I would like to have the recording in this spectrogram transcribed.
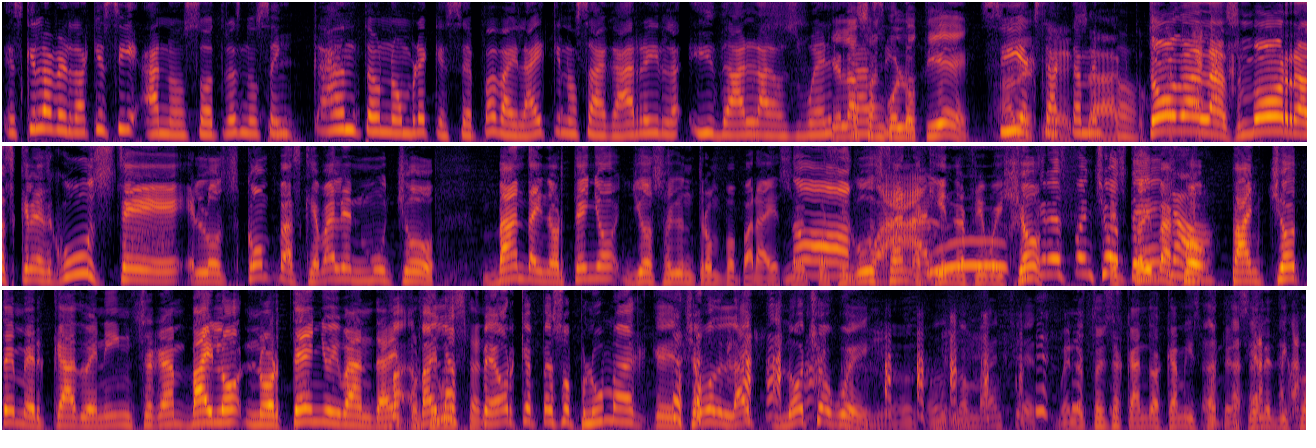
Es que la verdad que sí, a nosotros nos encanta un hombre que sepa bailar y que nos agarre y, la- y da las vueltas. Que la sangolotee. Sí, ver, exactamente. Todas las morras que les guste, los compas que valen mucho Banda y norteño, yo soy un trompo para eso. ¿eh? No, por si gustan, ¿cuál? aquí en el Freeway Show. ¿qué crees, Panchote? Estoy bajo No. Panchote Mercado en Instagram. Bailo norteño y banda, ¿eh? Ba- por si bailas peor que peso pluma que el chavo del Locho, güey. No manches. Bueno, estoy sacando acá mis potenciales, dijo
